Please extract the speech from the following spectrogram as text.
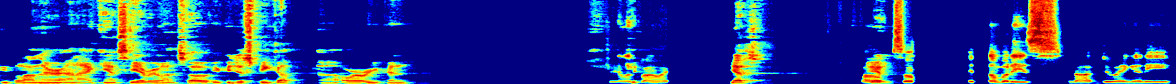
people on there and I can't see everyone. So you could just speak up, uh, or you can. Jalen, finally. Yes. Um, yep. So if somebody's not doing any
